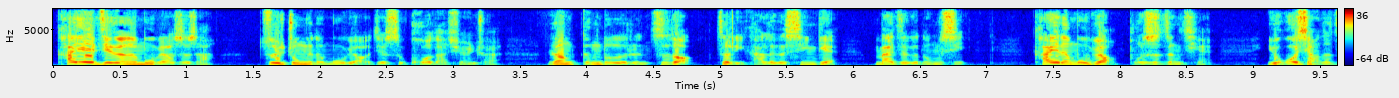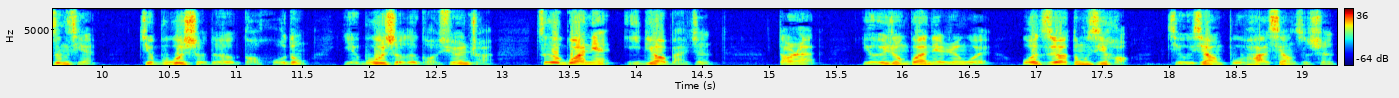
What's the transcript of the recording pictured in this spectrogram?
开业阶段的目标是啥？最重要的目标就是扩大宣传，让更多的人知道这里开了个新店。卖这个东西，开业的目标不是挣钱。如果想着挣钱，就不会舍得搞活动，也不会舍得搞宣传。这个观念一定要摆正。当然，有一种观点认为，我只要东西好，酒香不怕巷子深，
